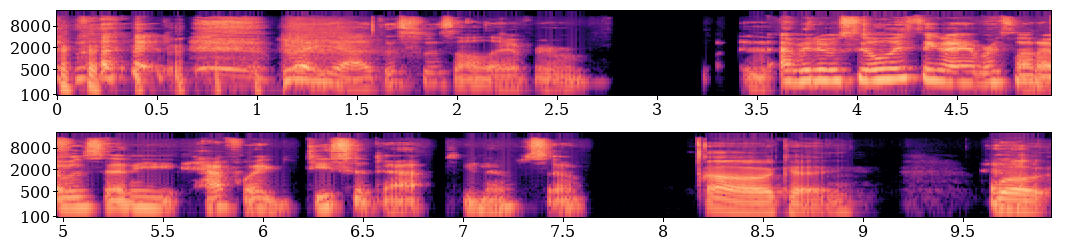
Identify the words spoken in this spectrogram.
But, but yeah, this was all I ever I mean, it was the only thing I ever thought I was any halfway decent at, you know. So Oh, okay. Well,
